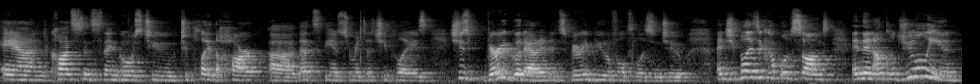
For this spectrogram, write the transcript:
and Constance then goes to to play the harp. Uh, that's the instrument that she plays. She's very good at it. It's very beautiful to listen to. And she plays a couple of songs. And then Uncle Julian,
